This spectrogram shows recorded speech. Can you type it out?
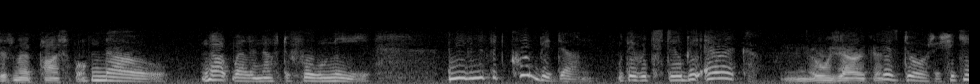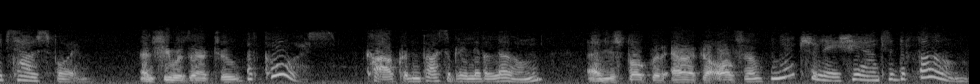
Isn't that possible? No, not well enough to fool me. And even if it could be done, there would still be Erica, Mm, Who's Erica? his daughter. She keeps house for him. And she was there too? Of course. Carl couldn't possibly live alone. And you spoke with Erica also? Naturally, she answered the phone.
